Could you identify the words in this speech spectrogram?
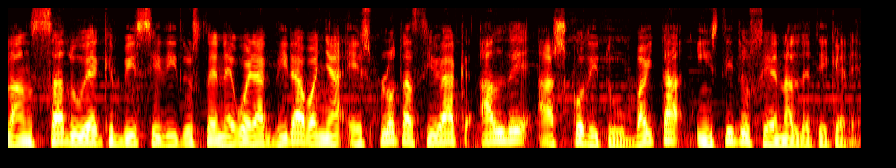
lanzaduek bizi dituzten egoerak dira, baina esplotazioak alde asko ditu, baita instituzioen aldetik ere.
